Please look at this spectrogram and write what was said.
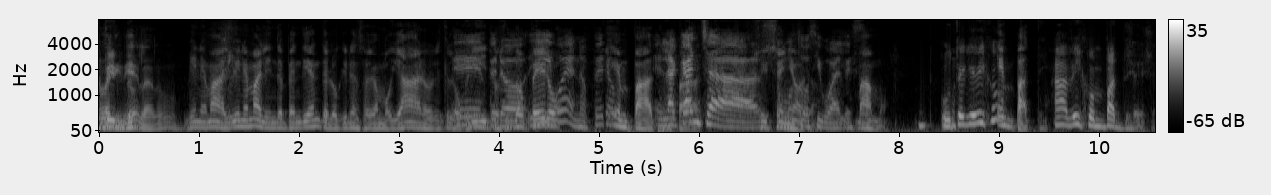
la quiniela, ¿no? Viene mal, viene mal. Independiente, lo quieren sacar Moyano, los Eh, gritos pero- y todo, y pero, bueno, pero empate. en la empate. cancha sí, somos todos iguales. Vamos. ¿Usted qué dijo? Empate. Ah, dijo empate. Sí, sí.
